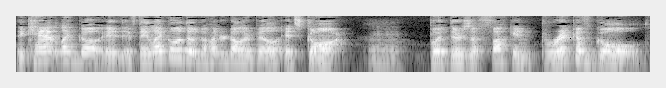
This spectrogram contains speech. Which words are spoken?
they can't let go. If they let go of the hundred dollar bill it's gone. Mhm. but there's a fucking brick of gold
